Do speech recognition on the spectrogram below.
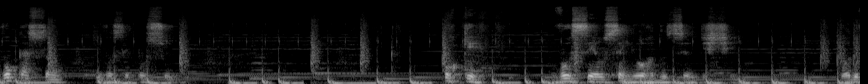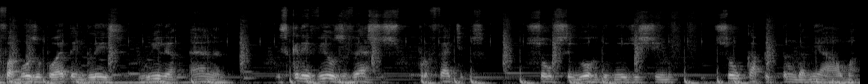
vocação que você possua. Porque você é o senhor do seu destino. Quando o famoso poeta inglês William Allen escreveu os versos proféticos: Sou o senhor do meu destino, sou o capitão da minha alma,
